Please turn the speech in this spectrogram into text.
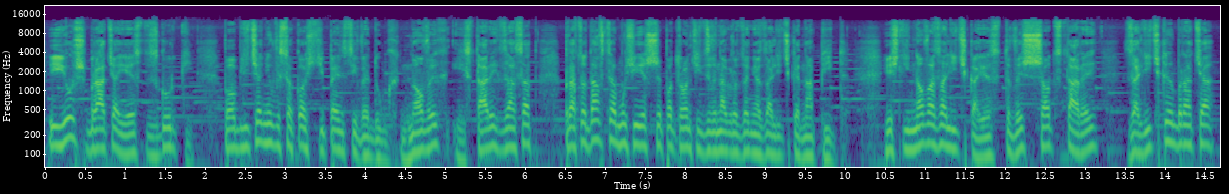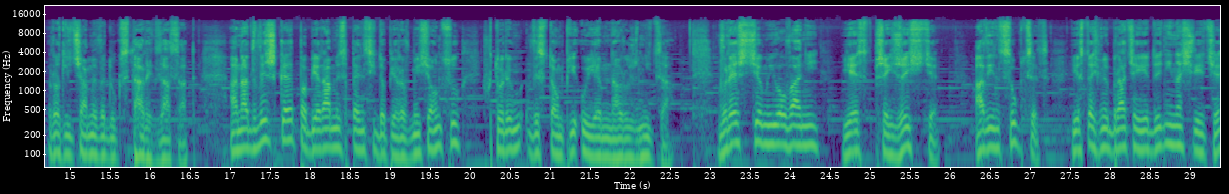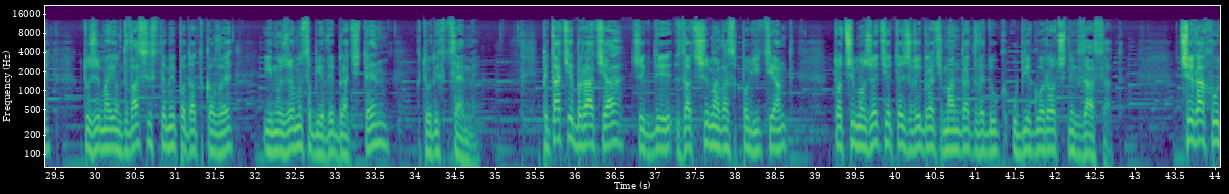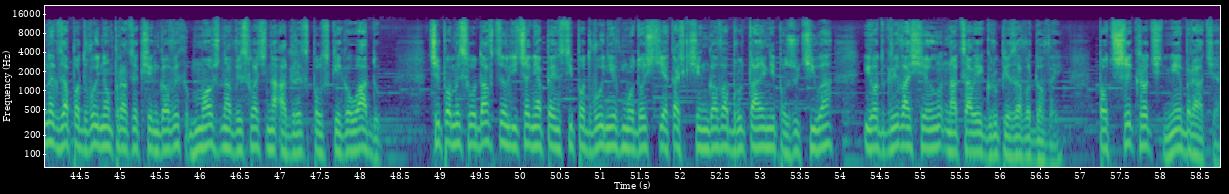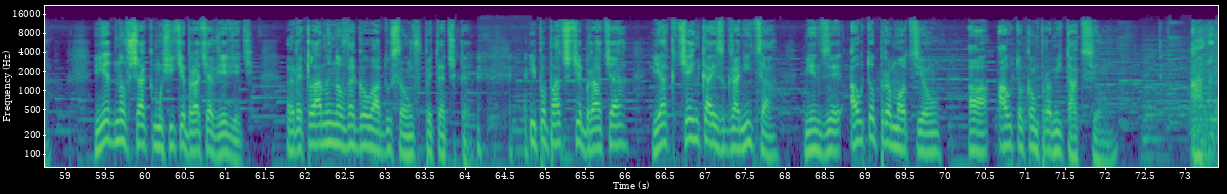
I już bracia jest z górki. Po obliczeniu wysokości pensji według nowych i starych zasad, pracodawca musi jeszcze potrącić z wynagrodzenia za zaliczkę na PIT. Jeśli nowa zaliczka jest wyższa od starej, zaliczkę bracia rozliczamy według starych zasad, a nadwyżkę pobieramy z pensji dopiero w miesiącu, w którym wystąpi ujemna różnica. Wreszcie, miłowani, jest przejrzyście, a więc sukces. Jesteśmy bracia jedyni na świecie, którzy mają dwa systemy podatkowe i możemy sobie wybrać ten, który chcemy. Pytacie bracia, czy gdy zatrzyma was policjant, to czy możecie też wybrać mandat według ubiegłorocznych zasad? Czy rachunek za podwójną pracę księgowych można wysłać na adres Polskiego Ładu? Czy pomysłodawcę liczenia pensji podwójnie w młodości jakaś księgowa brutalnie porzuciła i odgrywa się na całej grupie zawodowej? Po trzykroć nie bracia. Jedno wszak musicie bracia wiedzieć. Reklamy Nowego Ładu są w pyteczkę. I popatrzcie bracia, jak cienka jest granica między autopromocją a autokompromitacją. Amen.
